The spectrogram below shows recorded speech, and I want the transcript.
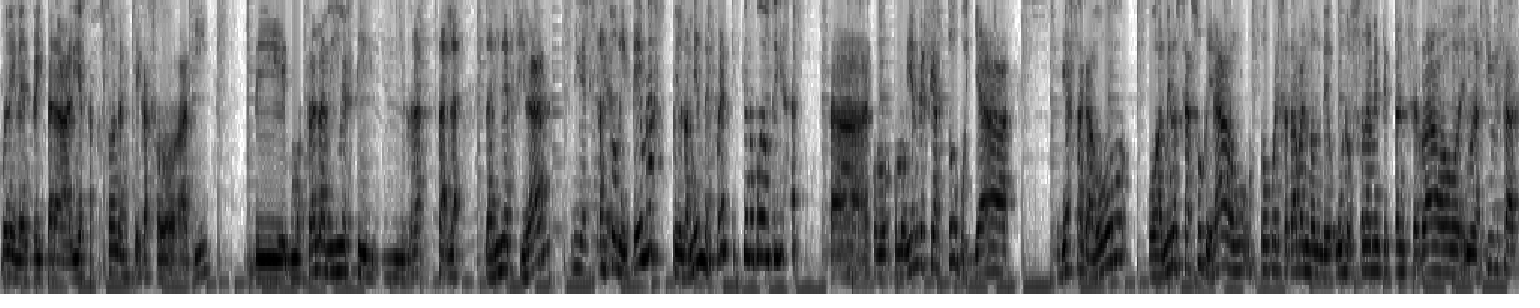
bueno, y de entrevistar a diversas personas, en este caso a ti, de mostrar la diversidad, o sea, la, diversidad, tanto de temas, pero también de fuentes que uno puede utilizar. Sea, como, como, bien decías tú, pues ya, ya se acabó, o al menos se ha superado un poco esa etapa en donde uno solamente está encerrado en una civilización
